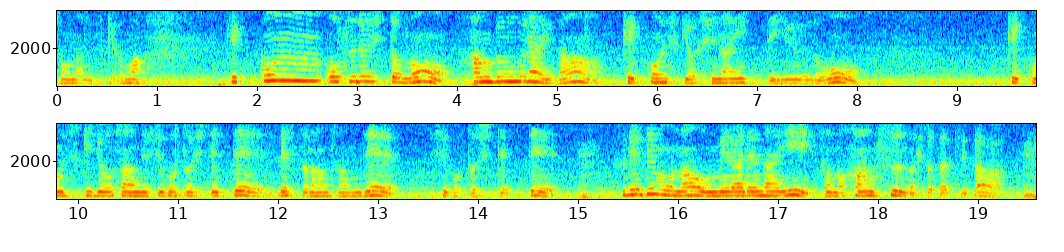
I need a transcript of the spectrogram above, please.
そうなんですけどまあ結婚をする人の半分ぐらいが結婚式をしないっていうのを結婚式場さんで仕事しててレストランさんで仕事しててそれでもなお埋められないその半数の人たちがうん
